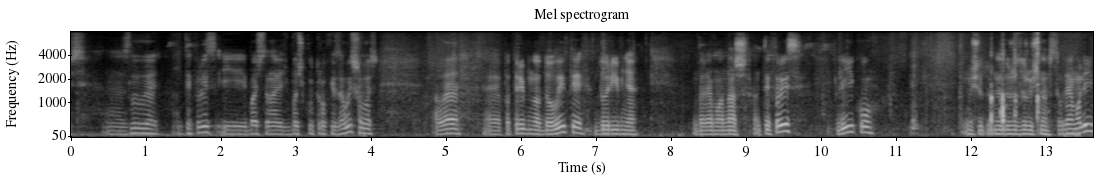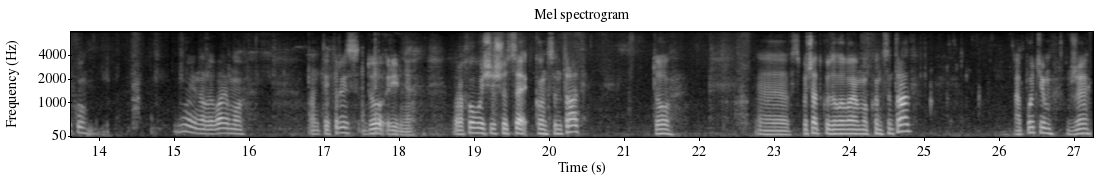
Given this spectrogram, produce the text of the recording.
Ось, е, злили антифриз і бачите, навіть в бачку трохи залишилось, але е, потрібно долити до рівня. Беремо наш антифриз, лійку, тому що тут не дуже зручно вставляємо лійку. Ну і наливаємо антифриз до рівня. Враховуючи, що це концентрат, то е, спочатку заливаємо концентрат, а потім вже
